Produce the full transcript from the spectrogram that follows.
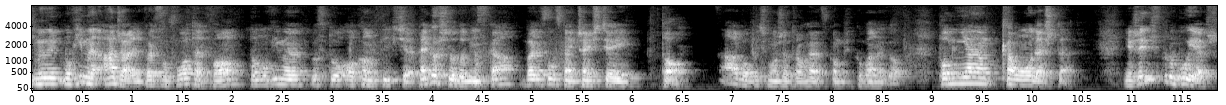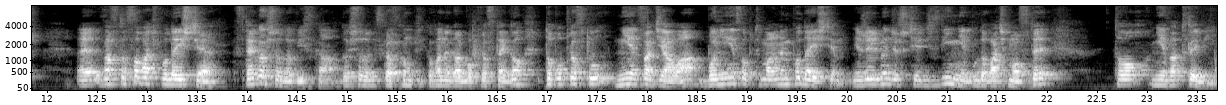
my mówimy agile versus waterfall, to mówimy po prostu o konflikcie tego środowiska versus najczęściej to albo być może trochę skomplikowanego. Pomijają całą resztę. Jeżeli spróbujesz e, zastosować podejście z tego środowiska do środowiska skomplikowanego albo prostego, to po prostu nie zadziała, bo nie jest optymalnym podejściem. Jeżeli będziesz chcieć zwinnie budować mosty, to nie zatrybi.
